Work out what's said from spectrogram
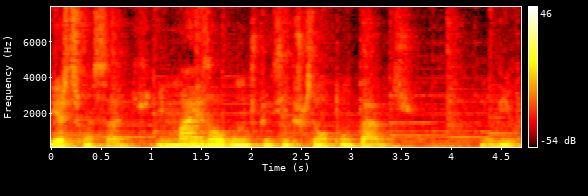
estes conselhos e mais alguns princípios que estão apontados no livro,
